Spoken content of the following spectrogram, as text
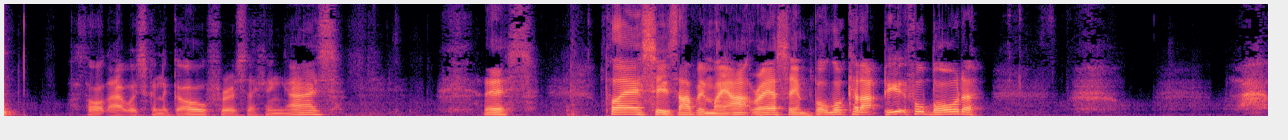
I thought that was going to go for a second, guys. This place is having my heart racing, but look at that beautiful border. Wow.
